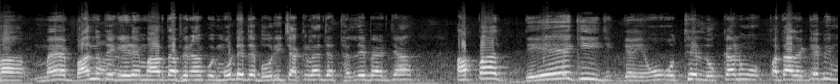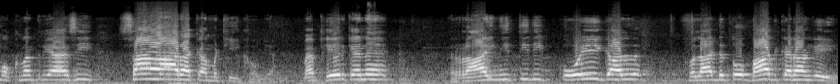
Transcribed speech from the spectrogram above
ਹਾਂ, ਮੈਂ ਬੰਨ ਤੇ ਗੇੜੇ ਮਾਰਦਾ ਫਿਰਾਂ, ਕੋਈ ਮੋਢੇ ਤੇ ਬੋਰੀ ਚੱਕ ਲਾਂ ਜਾਂ ਥੱਲੇ ਬੈਠ ਜਾ। ਆਪਾਂ ਦੇ ਕੀ ਗਏ ਹੋ? ਉੱਥੇ ਲੋਕਾਂ ਨੂੰ ਪਤਾ ਲੱਗੇ ਵੀ ਮੁੱਖ ਮੰਤਰੀ ਆਇਆ ਸੀ, ਸਾਰਾ ਕੰਮ ਠੀਕ ਹੋ ਗਿਆ। ਮੈਂ ਫੇਰ ਕਹਿੰਦਾ, ਰਾਜਨੀਤੀ ਦੀ ਕੋਈ ਗੱਲ ਫਲੱਡ ਤੋਂ ਬਾਅਦ ਕਰਾਂਗੇ।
